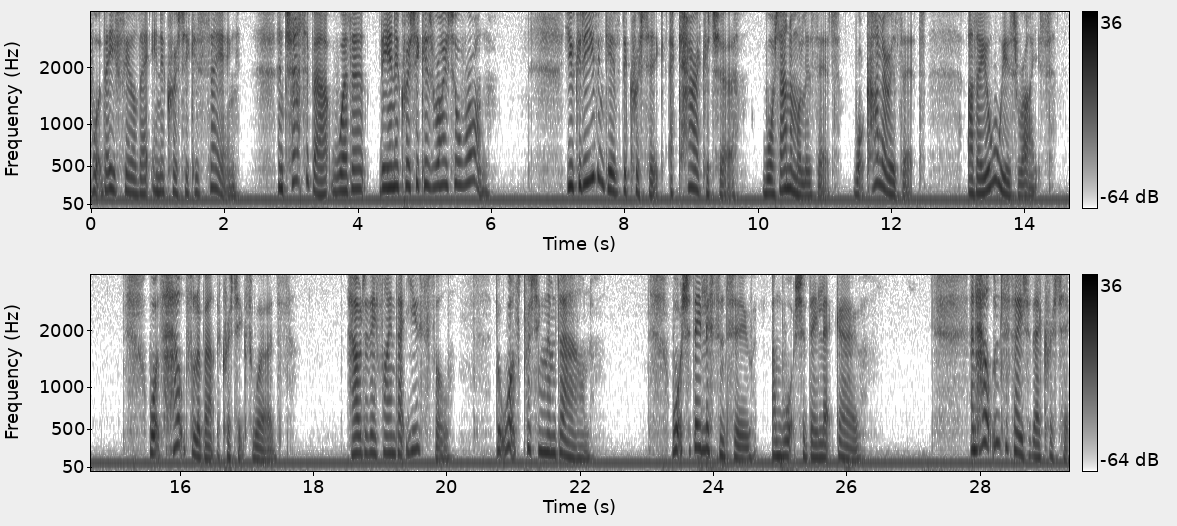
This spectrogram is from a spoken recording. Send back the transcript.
what they feel their inner critic is saying, and chat about whether the inner critic is right or wrong. You could even give the critic a caricature. What animal is it? What colour is it? Are they always right? What's helpful about the critic's words? How do they find that useful? But what's putting them down? What should they listen to and what should they let go? And help them to say to their critic,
